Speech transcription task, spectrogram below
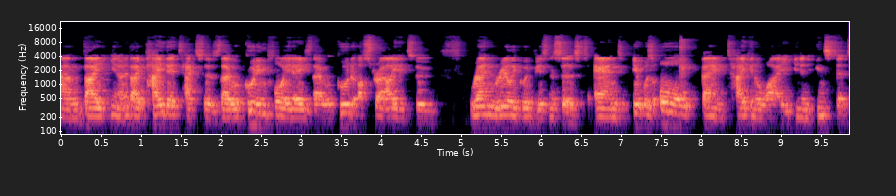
um, they, you know, they paid their taxes. They were good employees. They were good Australians who ran really good businesses, and it was all being taken away in an instant.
